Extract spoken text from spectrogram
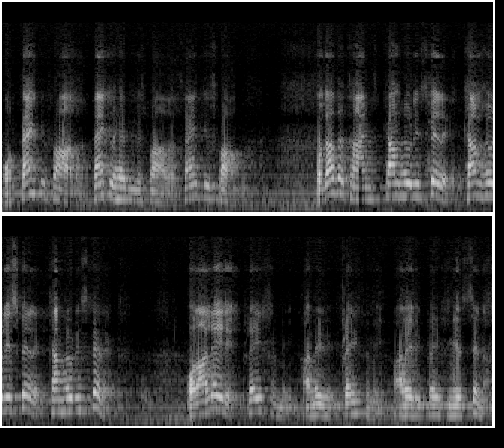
Or thank you, Father, thank you, Heavenly Father, thank you, Father. Or other times, come, Holy Spirit, come, Holy Spirit, come, Holy Spirit. Or Our Lady, pray for me, Our Lady, pray for me, Our Lady, pray for me, a sinner.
